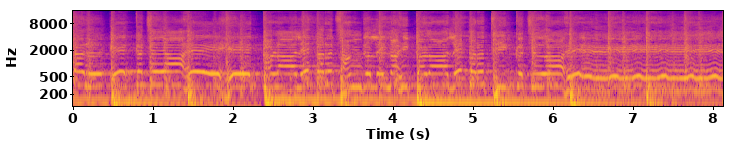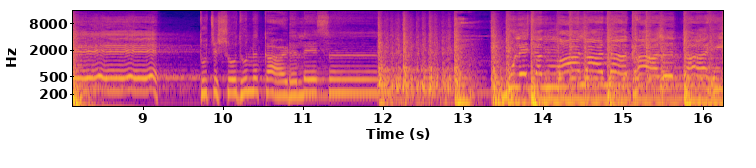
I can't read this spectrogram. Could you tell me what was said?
तर एकच आहे हे कळाले तर चांगले नाही ठीकच आहे. तुझे शोधून काढलेस मुले जन्माला न घालताही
